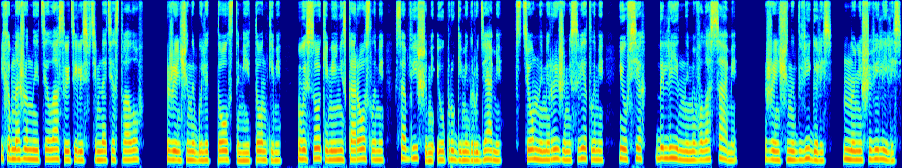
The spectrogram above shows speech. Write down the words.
Их обнаженные тела светились в темноте стволов. Женщины были толстыми и тонкими, высокими и низкорослыми, с обвисшими и упругими грудями, с темными, рыжими, светлыми и у всех длинными волосами. Женщины двигались, но не шевелились.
